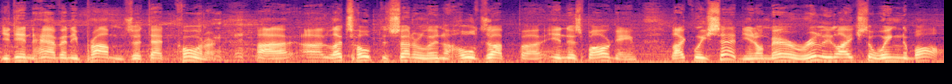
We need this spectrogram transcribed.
you didn't have any problems at that corner. uh, uh, let's hope that Sunderland holds up uh, in this ball game. Like we said, you know, Maier really likes to wing the ball.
